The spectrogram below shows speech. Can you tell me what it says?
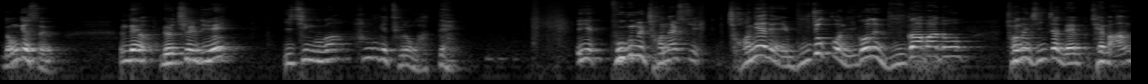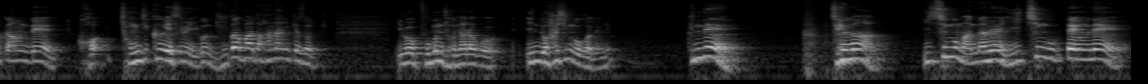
넘겼어요. 근데 며칠 뒤에 이 친구가 한국에 들어왔대. 이게 복음을 전할 수 전해야 되냐 무조건 이거는 누가 봐도 저는 진짜 내 제 마음 가운데 거- 정직하게 있으면 이건 누가 봐도 하나님께서 이거 복음 전하라고 인도하신 거거든요. 근데 제가 이 친구 만나면 이 친구 때문에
